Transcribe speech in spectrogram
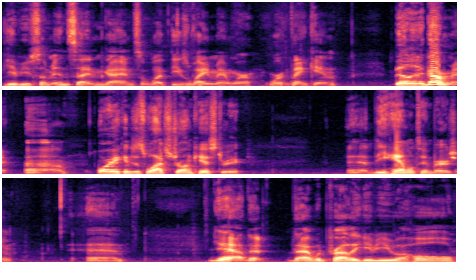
give you some insight and guidance of what these white men were, were thinking building a government. Uh, or you can just watch Drunk History, uh, the Hamilton version. And yeah, that that would probably give you a whole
